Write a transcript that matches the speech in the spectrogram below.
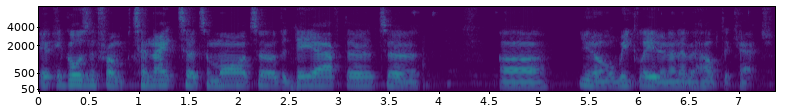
It, it goes in from tonight to tomorrow to the day after to, uh, you know, a week later, and I never helped her catch.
